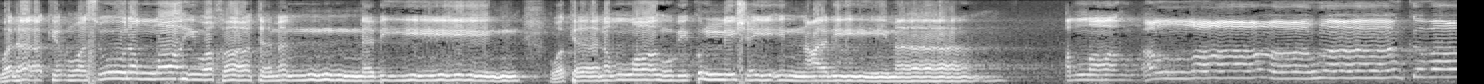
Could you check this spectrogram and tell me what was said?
ولكن رسول الله وخاتم النبيين. وكان الله بكل شيء عليما. الله الله أكبر.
